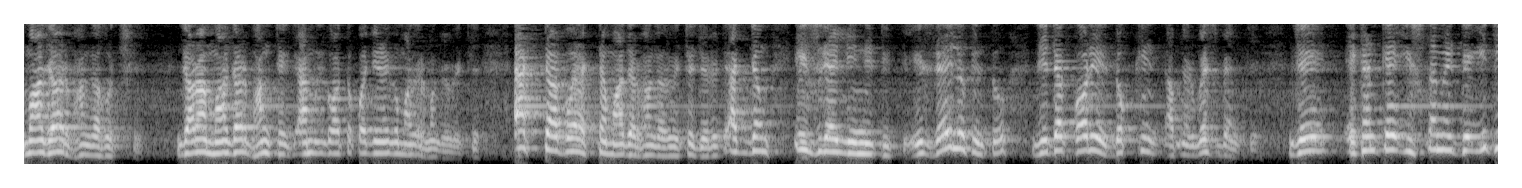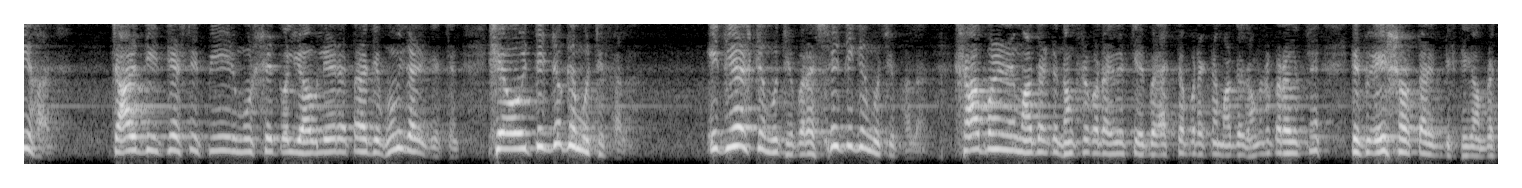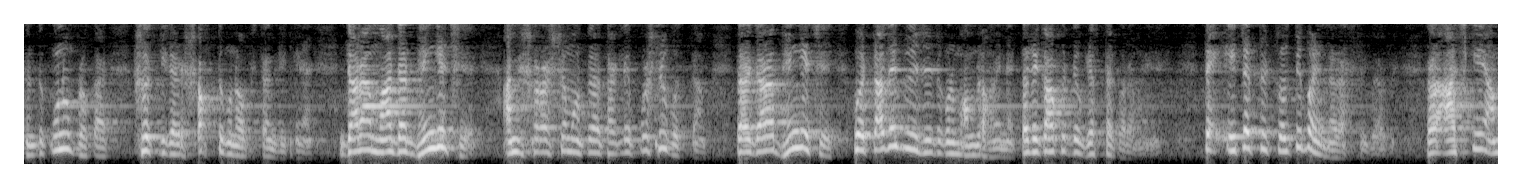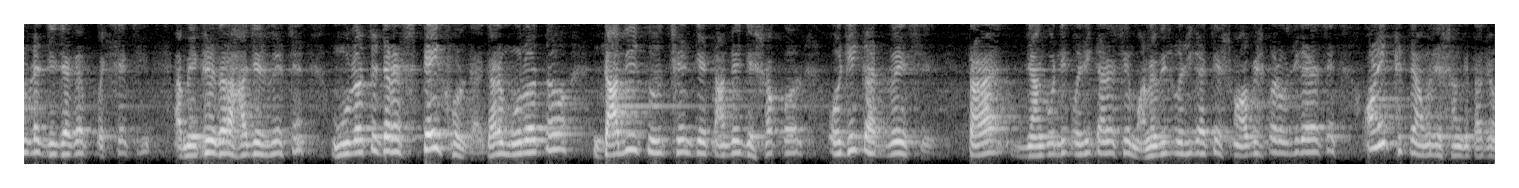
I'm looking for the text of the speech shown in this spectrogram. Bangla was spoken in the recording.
মাজার ভাঙ্গা হচ্ছে। যারা মাজার ভাঙছে, আমি গত কদিন আগে মাজার ভাঙা হয়েছে। একটার পর একটা মাজার ভাঙা হয়েছে যেটা একদম ইসরায়েলি নীতিতে ইসরায়েলও কিন্তু যেটা করে দক্ষিণ, আপনার ওয়েস্ট ব্যাংকে, যে এখানকে ইসলামের যে ইতিহাস, চারদিক ইতিহাসে পীর, মুর্শেদ, অলি, আউলিয়ারা, তারা যে ভূমিকা রেখেছেন, সে ঐতিহ্যকে মুছে ফেলা। ইতিহাসকে মুছে ফেলা, স্মৃতিকে মুছে ফেলা। শাহপুরানের মাদারকে ধ্বংস করা হয়েছে, এরপর একটা পর একটা মাদার ধ্বংস করা হচ্ছে। কিন্তু এই সরকারের দিক থেকে আমরা কিন্তু কোনো প্রকার সত্যিকারের শক্ত কোনো অবস্থান দেখি না। যারা মাদার ভেঙেছে, আমি স্বরাষ্ট্র মন্ত্রণালয় থাকলে প্রশ্ন করতাম, তারা যারা ভেঙেছে তাদের বিরুদ্ধে কোনো মামলা হয় না, তাদের কাউকে তো গ্রেফতার করা হয় না। তাই এটা তো চলতে পারে না রাষ্ট্রীয়ভাবে। কারণ আজকে আমরা যে জায়গায় পৌঁছেছি আমি এখানে যারা হাজির হয়েছেন মূলত যারা স্টেক হোল্ডার যারা মূলত দাবি তুলছেন যে তাদের যে সকল অধিকার রয়েছে, তারা নাগরিক অধিকার আছে, মানবিক অধিকার আছে, সমাবেশ করার অধিকার আছে, অনেক ক্ষেত্রে আমাদের সঙ্গে তাদের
